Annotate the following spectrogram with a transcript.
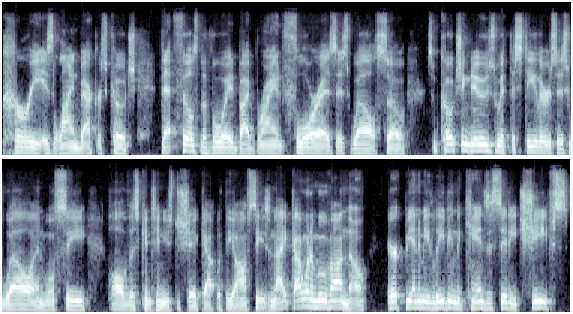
Curry as linebackers coach. That fills the void by Brian Flores as well. So some coaching news with the Steelers as well, and we'll see how all of this continues to shake out with the offseason. I, I want to move on though. Eric Bieniemy leaving the Kansas City Chiefs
